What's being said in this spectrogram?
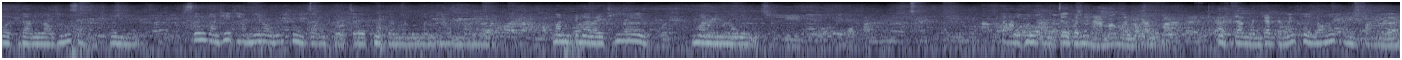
กดดันเราทั้งสองคน ซึ่งการที่ทำให้เราได้คุยกันเปิดใจคุยกันมันมันทำอะไร มันเป็นอะไรที่มันต่างคนต่างเจอปัญหามาเหมือนกันปะกดดันเหมือนกันแต่ไม่เคยเล่าให้กันฟังเลย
